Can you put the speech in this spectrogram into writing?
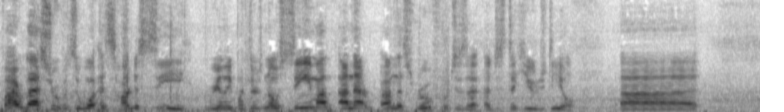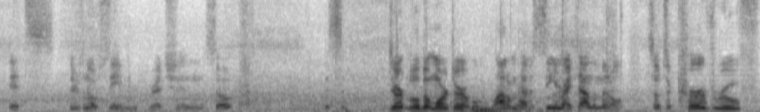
fiberglass roof. It's a, it's hard to see really, but there's no seam on, on that on this roof, which is a, a, just a huge deal. Uh, it's there's no seam, Rich, and so it's a little bit more durable. A lot of them have a seam right down the middle, so it's a curved roof,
